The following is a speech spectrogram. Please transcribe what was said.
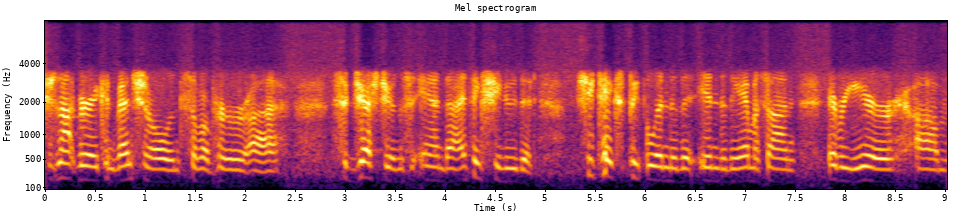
She's not very conventional in some of her uh, suggestions, and I think she knew that she takes people into the into the Amazon every year. Um,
